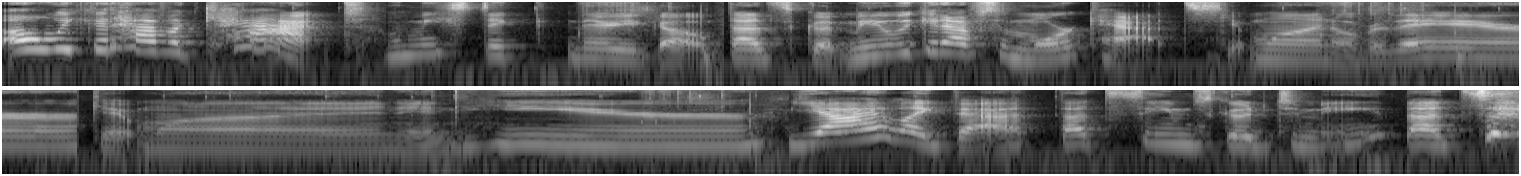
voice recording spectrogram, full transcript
Oh, we could have a cat. Let me stick, there you go. That's good. Maybe we could have some more cats. Get one over there. Get one in here. Yeah, I like that. That seems good to me. That's...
